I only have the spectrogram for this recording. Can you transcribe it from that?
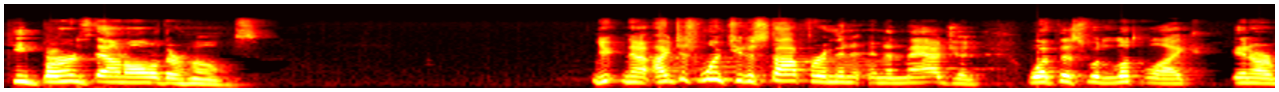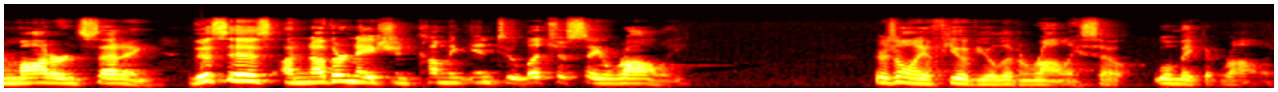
he burns down all of their homes. You, now, I just want you to stop for a minute and imagine what this would look like in our modern setting. This is another nation coming into, let's just say, Raleigh. There's only a few of you who live in Raleigh, so we'll make it Raleigh.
